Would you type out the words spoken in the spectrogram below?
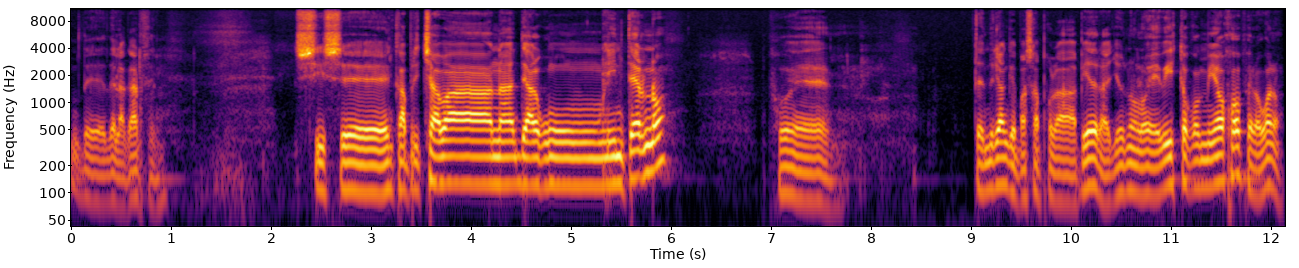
de, de la cárcel. Si se encaprichaban de algún interno, pues tendrían que pasar por la piedra. Yo no lo he visto con mis ojos, pero bueno,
